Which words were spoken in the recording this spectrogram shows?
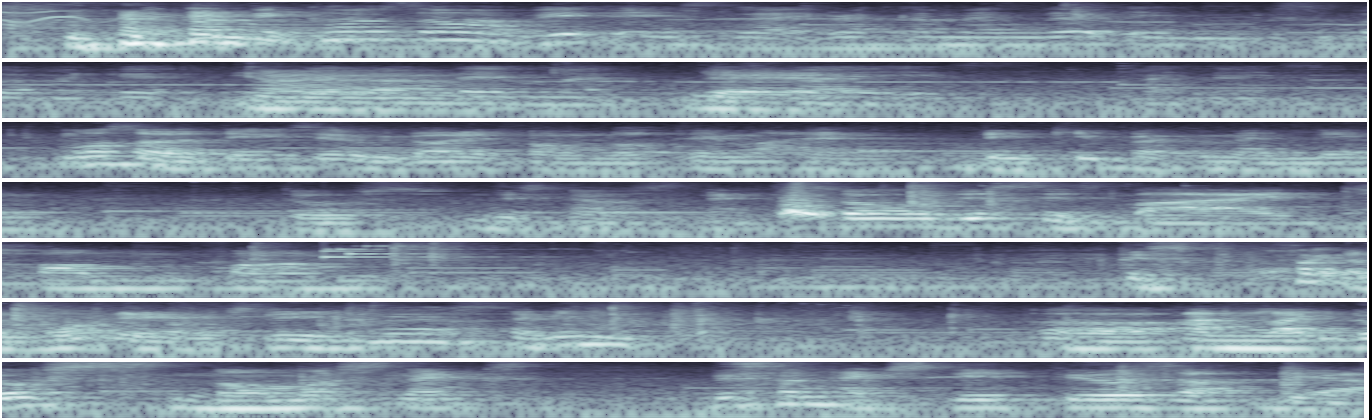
I think because all of it is like recommended in supermarket. in Yeah, yeah. Lotte Mart. Yeah, That's yeah. why it's quite nice. Most of the things here we got it from Lotte Mart and they keep recommending those this kind of snacks. So this is by Tom Farms. It's quite a lot eh, actually. Yes. I mean, uh, unlike those normal snacks, this one actually fills up their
